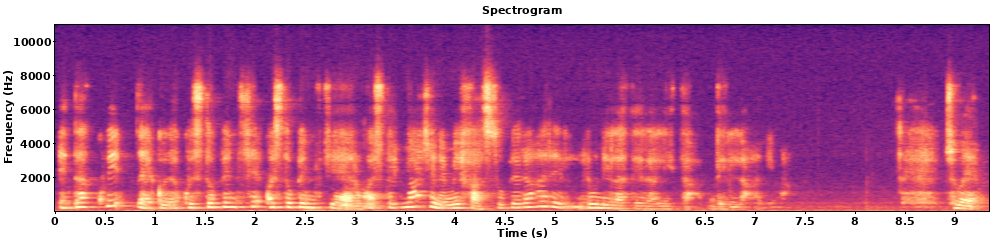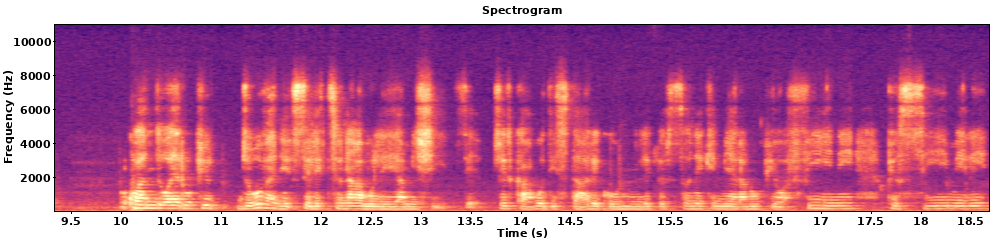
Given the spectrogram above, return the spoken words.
E da qui, ecco, da questo pensiero, questo pensiero, questa immagine mi fa superare l'unilateralità dell'anima. Cioè, quando ero più giovane selezionavo le amicizie, cercavo di stare con le persone che mi erano più affini, più simili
